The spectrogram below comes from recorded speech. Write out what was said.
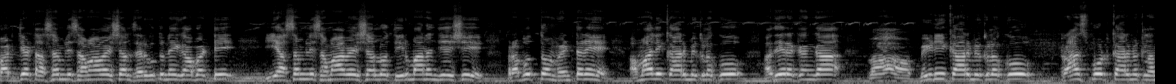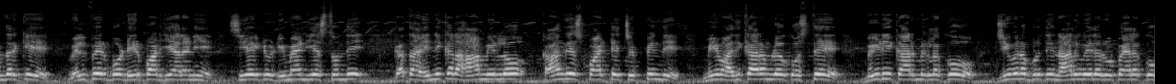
బడ్జెట్ అసెంబ్లీ సమావేశాలు జరుగుతున్నాయి కాబట్టి ఈ అసెంబ్లీ సమావేశాల్లో తీర్మానం చేసి ప్రభుత్వం వెంటనే అమాలి కార్మికులకు అదే రకంగా బీడీ కార్మికులకు ట్రాన్స్పోర్ట్ కార్మికులందరికీ వెల్ఫేర్ బోర్డు ఏర్పాటు చేయాలని సిఐటి డిమాండ్ చేస్తుంది. గత ఎన్నికల హామీల్లో కాంగ్రెస్ పార్టీ చెప్పింది మేము అధికారంలోకి వస్తే బీడీ కార్మికులకు జీవన భృతి నాలుగు వేల రూపాయలకు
